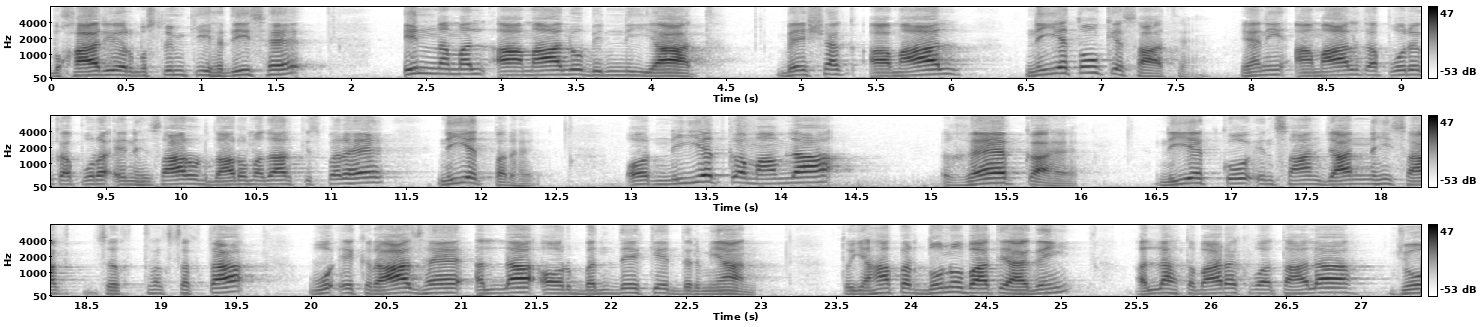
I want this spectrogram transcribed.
बुखारी और मुस्लिम की हदीस है इन नमल आमाल बिन्नीयात। बेशक आमाल नीयतों के साथ हैं। यानी आमाल का पूरे का पूरा इहिसार और दारोमदार किस पर है? नीयत पर है। और नीयत का मामला गैब का है। नीयत को इंसान जान नहीं सकता वो एक राज है अल्लाह और बंदे के दरमियान। तो यहाँ पर दोनों बातें आ गईं। अल्लाह तबारक व ताली जो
